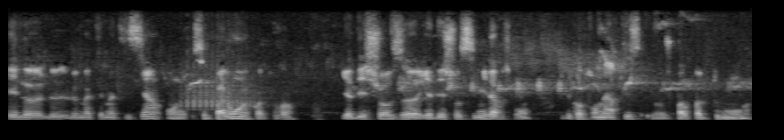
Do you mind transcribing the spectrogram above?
et le, mathématicien, c'est pas loin, quoi, tu vois. Il y a des choses, il y a des choses similaires parce que quand on est artiste, je parle pas de tout le monde,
